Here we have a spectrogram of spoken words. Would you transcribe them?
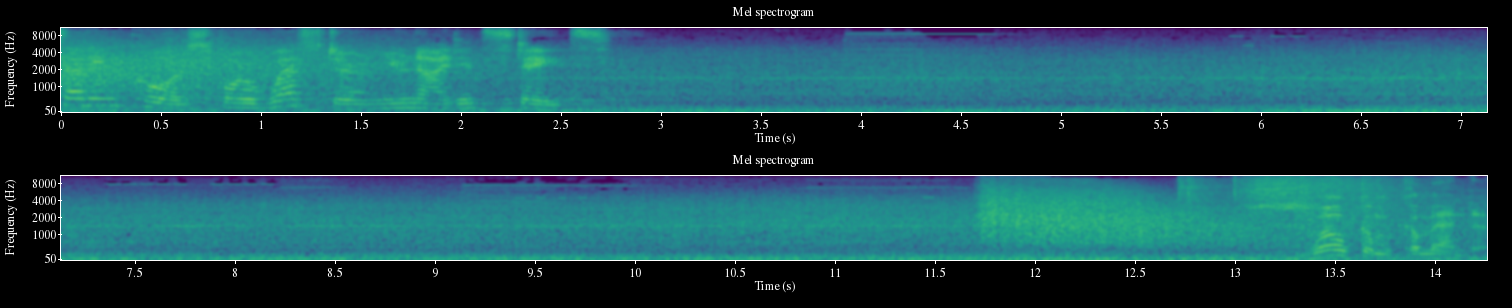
Setting course for western United States. Welcome, Commander.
